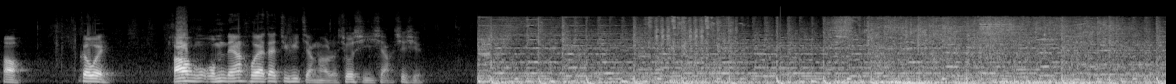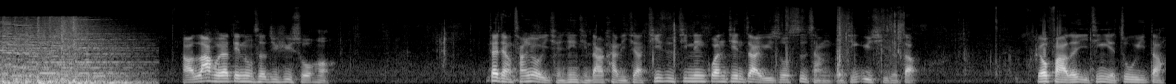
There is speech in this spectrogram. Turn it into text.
好，各位，好，我们等下回来再继续讲好了，休息一下，谢谢。好，拉回到电动车继续说哈。在讲长友以前，先请大家看一下。其实今天关键在于说，市场已经预期得到，有法人已经也注意到，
